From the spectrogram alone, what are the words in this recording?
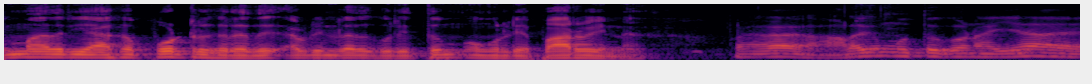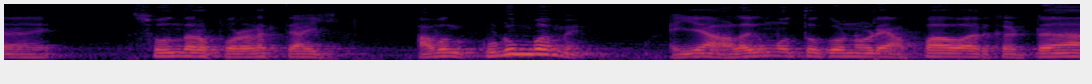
எம்மாதிரியாக போற்றுகிறது அப்படின்றது குறித்தும் உங்களுடைய பார்வை என்ன? இப்போ அழகுமுத்துக்கோன் ஐயா சுதந்திர போராட்ட தியாகி. அவங்க குடும்பமே. ஐயா அழகுமுத்துக்கோனுடைய அப்பாவாக இருக்கட்டும்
